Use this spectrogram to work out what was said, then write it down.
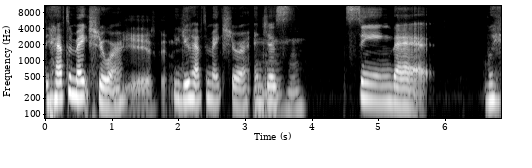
you have to make sure. Yes, goodness. You do have to make sure. And just Mhm. seeing that we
